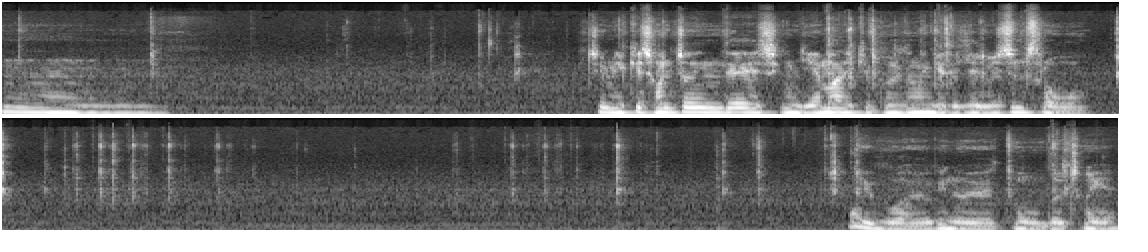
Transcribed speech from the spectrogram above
음. 지금 이렇게 전전인데 지금 얘만 이렇게 불드는 게 되게 의심스러워. 어이 뭐야 여기는 왜 또 멀쩡해?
